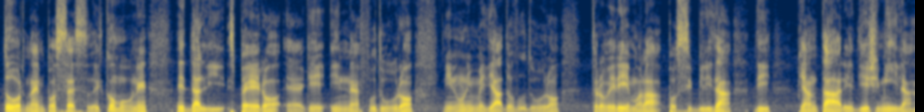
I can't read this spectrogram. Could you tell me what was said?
torna in possesso del comune e da lì spero eh, che in futuro, in un immediato futuro, troveremo la possibilità di piantare 10.000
